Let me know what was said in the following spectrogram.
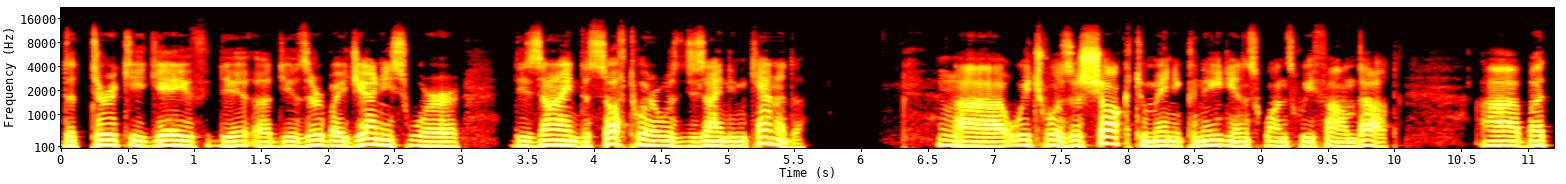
that Turkey gave the, uh, the Azerbaijanis were designed, the software was designed in Canada uh, which was a shock to many Canadians once we found out. Uh, but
